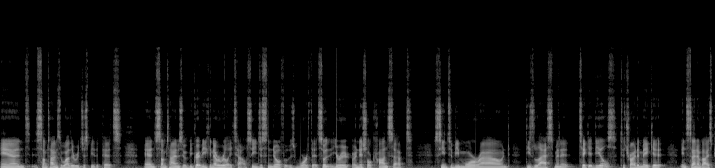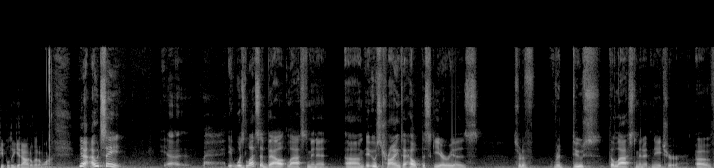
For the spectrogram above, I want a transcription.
and sometimes the weather would just be the pits, and sometimes it would be great, but you can never really tell. So you just didn't know if it was worth it. So your initial concept seemed to be more around these last minute ticket deals to try to make it incentivize people to get out a little more. Yeah, I would say. Uh, it was less about last minute um, it was trying to help the ski areas sort of reduce the last minute nature of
